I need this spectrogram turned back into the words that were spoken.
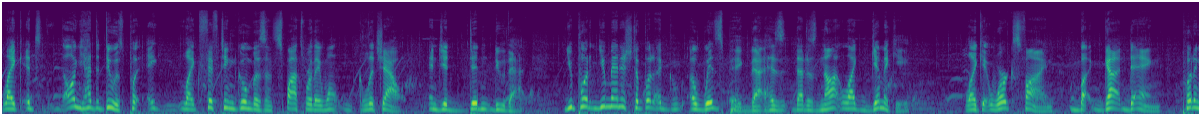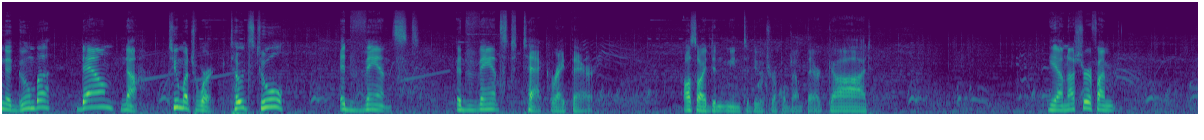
Like, it's... All you had to do is put, eight, like, 15 Goombas in spots where they won't glitch out, and you didn't do that. You put, you managed to put a, a Wizpig that has, that is not, like, gimmicky. Like, it works fine, but god dang, putting a Goomba down? Nah, too much work. Toadstool, advanced, advanced tech right there. Also, I didn't mean to do a triple jump there. God. Yeah, I'm not sure if I'm...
